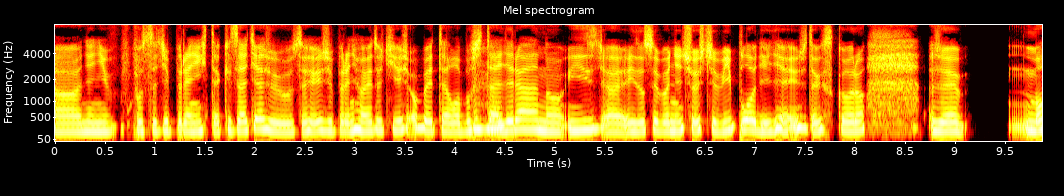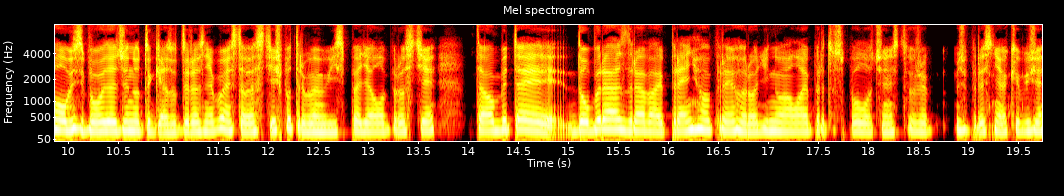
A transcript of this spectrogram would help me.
uh, není v podstate pre nich také zaťažujúce, hej, že pre neho je to tiež obete, lebo mm-hmm. stať ráno, ísť a ísť zo seba niečo ešte vyplodiť, hej, že tak skoro, že mohol by si povedať, že no tak ja tu teraz nebudem stavať, tiež potrebujem vyspať, ale proste tá obeta je dobrá, zdravá aj pre ňoho, pre jeho rodinu, ale aj pre to spoločenstvo, že, že presne akéby, že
